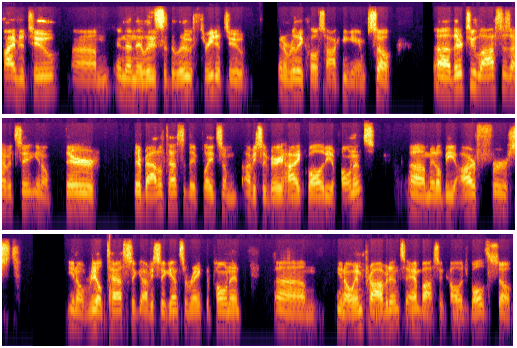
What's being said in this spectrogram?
five to two, um, and then they lose to Duluth three to two in a really close hockey game. So uh, their two losses, I would say, you know, they're they're battle tested. They've played some obviously very high quality opponents. Um, it'll be our first, you know, real test, obviously against a ranked opponent um, you know, in Providence and Boston College both. So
